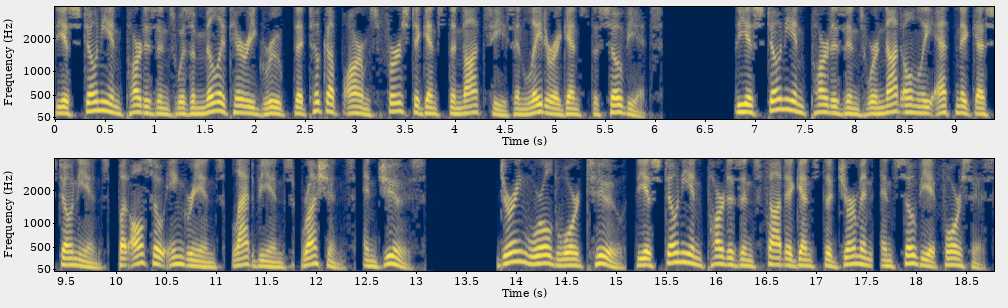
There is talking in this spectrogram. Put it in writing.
The Estonian Partisans was a military group that took up arms first against the Nazis and later against the Soviets. The Estonian partisans were not only ethnic Estonians, but also Ingrians, Latvians, Russians, and Jews. During World War II, the Estonian partisans fought against the German, and Soviet forces.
